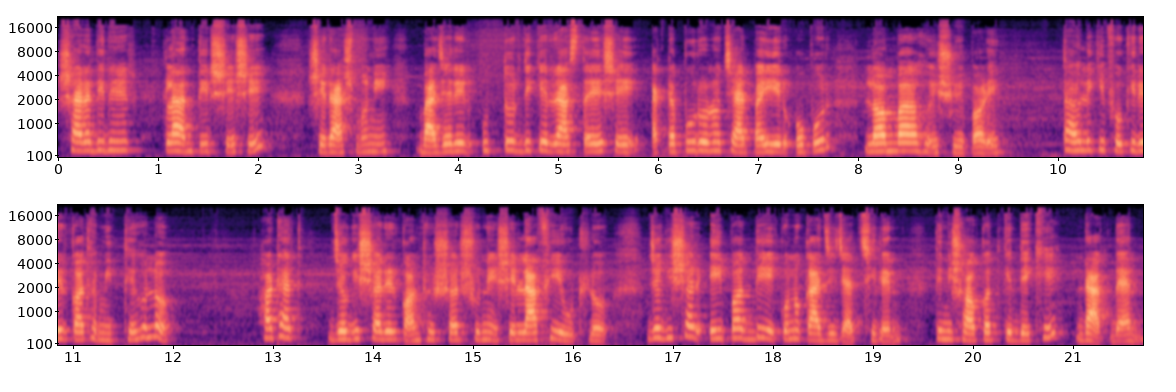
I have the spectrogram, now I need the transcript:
সারাদিনের ক্লান্তির শেষে সে রাসমণি বাজারের উত্তর দিকের রাস্তায় এসে একটা পুরনো চারপাইয়ের ওপর লম্বা হয়ে শুয়ে পড়ে। তাহলে কি ফকিরের কথা মিথ্যে হলো? হঠাৎ যোগীশ্বরের কণ্ঠস্বর শুনে সে লাফিয়ে উঠল। যোগীশ্বর এই পথ দিয়ে কোনো কাজে যাচ্ছিলেন। তিনি শওকতকে দেখে ডাক দেন।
